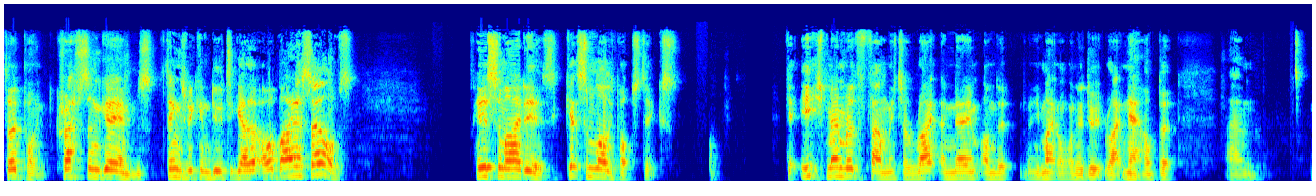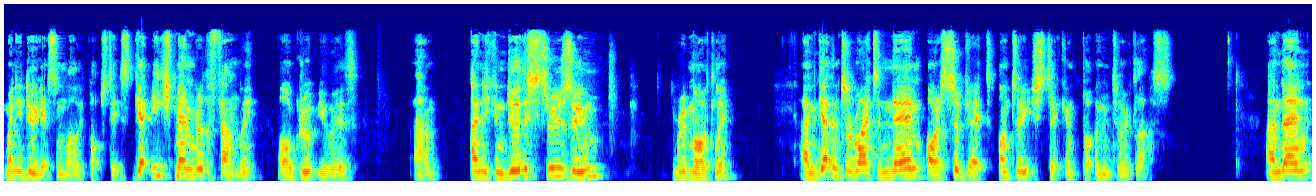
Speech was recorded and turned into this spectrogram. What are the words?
Third point crafts and games, things we can do together or by ourselves. Here's some ideas get some lollipop sticks. Get each member of the family to write a name on the. You might not want to do it right now, but um, when you do get some lollipop sticks, get each member of the family or group you with, um, and you can do this through Zoom remotely, and get them to write a name or a subject onto each stick and put them into a glass. And then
